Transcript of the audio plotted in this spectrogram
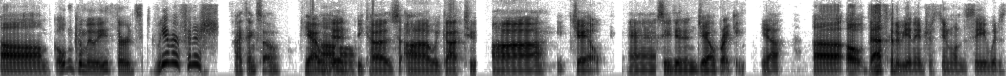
Um, Golden Kamui third. se- Did we ever finish? I think so. Yeah, we did Oh. because uh, we got to uh, jail and succeeded in jailbreaking. Yeah. Uh, oh, that's going to be an interesting one to see, which is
